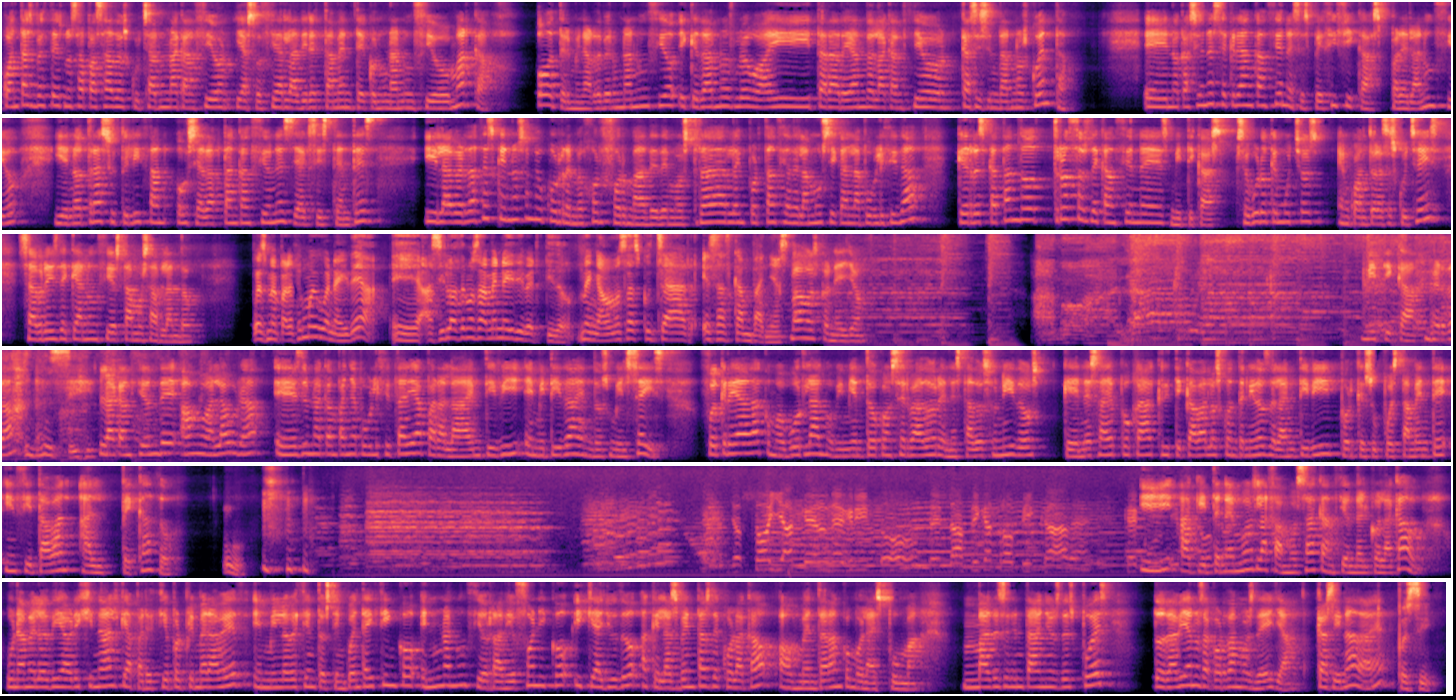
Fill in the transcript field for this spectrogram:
¿Cuántas veces nos ha pasado escuchar una canción y asociarla directamente con un anuncio marca? O terminar de ver un anuncio y quedarnos luego ahí tarareando la canción casi sin darnos cuenta. En ocasiones se crean canciones específicas para el anuncio y en otras se utilizan o se adaptan canciones ya existentes y la verdad es que no se me ocurre mejor forma de demostrar la importancia de la música en la publicidad que rescatando trozos de canciones míticas. Seguro que muchos, en cuanto las escuchéis, sabréis de qué anuncio estamos hablando. Pues me parece muy buena idea. Eh, así lo hacemos ameno y divertido. Venga, vamos a escuchar esas campañas. Vamos con ello. Mítica, ¿verdad? Sí. La canción de Amo a Laura es de una campaña publicitaria para la MTV emitida en 2006. Fue creada como burla al movimiento conservador en Estados Unidos, que en esa época criticaba los contenidos de la MTV porque supuestamente incitaban al pecado. Uh. Yo soy aquel negrito del África tropical y aquí tenemos la famosa canción del Colacao, una melodía original que apareció por primera vez en 1955 en un anuncio radiofónico y que ayudó a que las ventas de Colacao aumentaran como la espuma. Más de 60 años después, todavía nos acordamos de ella. Casi nada, ¿eh? Pues sí.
